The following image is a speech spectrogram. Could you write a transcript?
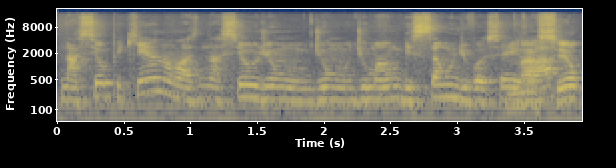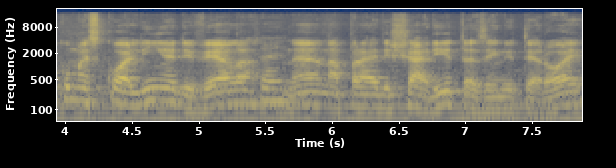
nasceu pequeno, nasceu de, um, de, um, de uma ambição de vocês Nasceu lá? com uma escolinha de vela né, na praia de Charitas, em Niterói,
